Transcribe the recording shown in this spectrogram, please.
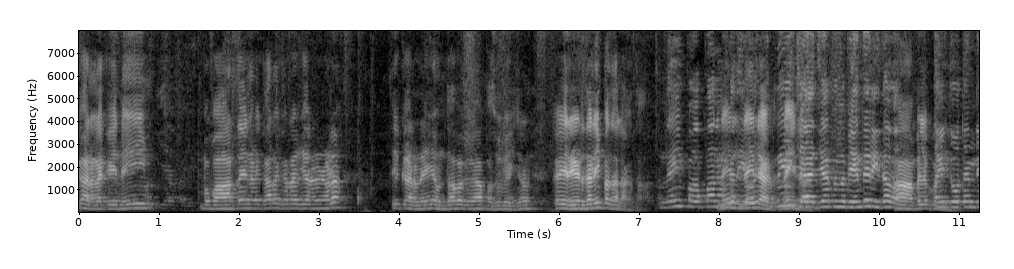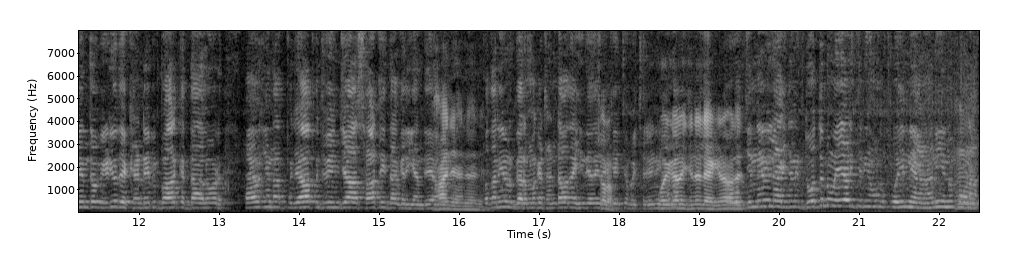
ਘਰ ਵਾਲਾ ਕੋਈ ਨਹੀਂ ਵਪਾਰ ਤਾਂ ਇਹਨਾਂ ਨੇ ਕਾਹਦਾ ਕਰਨਾ ਵਿਚਾਰਿਆਂ ਨੇ ਹਨਾ? ਤੇ ਘਰ ਨਹੀਂ ਹੁੰਦਾ ਵਾ ਕਿ ਪਸ਼ੂ ਵੇਚ ਜਾਣ। ਕਈ ਰੇਟ ਦਾ ਨਹੀਂ ਪਤਾ ਲੱਗਦਾ। ਨਹੀਂ ਪਾਪਾ ਨੇ ਨਹੀਂ- ਨਹੀਂ ਲੱਗ- ਨਹੀਂ ਨਹੀਂ ਜਾਇਜ਼ ਜਿਹਾ ਤੁਹਾਨੂੰ ਵੇਂਦੇ ਰਹੀਦਾ ਵਾ। ਹਾਂ, ਬਿਲਕੁਲ ਅਸੀਂ। ਦੋ ਤਿੰਨ ਦਿਨ ਤੋਂ ਵੀਡੀਓ ਦੇਖਣ ਦੇ ਵੀ ਬਾਹਰ ਕਿੱਦਾਂ ਲੋੜ। ਇਹੋ ਜਿਹੀਆਂ ਦਾ 50 55 60 ਇਦਾਂ ਕਰੀ ਜਾਂਦੇ ਆ। ਹਾਂਜੀ, ਹਾਂਜੀ, ਹਾਂਜੀ। ਪਤਾ ਨਹੀਂ ਹੁਣ ਗਰਮ ਕੇ ਠੰਡਾ ਉਹਦਾ ਅਸੀਂ ਦੇ ਚਲੋ ਵਿੱਚ ਵਿਚ ਰਹੇ ਨਹੀਂ ਕੋਈ ਗੱਲ ਨਹੀਂ ਜਿਹਨੇ ਲੈ ਜਾਣਾ ਜਿੰਨੇ ਵੀ ਲੈ ਕੇ ਜਾਣੇ ਦੁੱਧ ਨੂੰ ਇਹ ਵਾਲੀ ਜਿਹੜੀ ਹੁਣ ਕੋਈ ਨਿਆਣਾ ਨਹੀਂ ਇਹਨੂੰ ਪਾਉਣਾ।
